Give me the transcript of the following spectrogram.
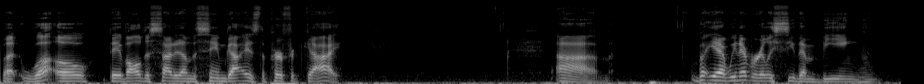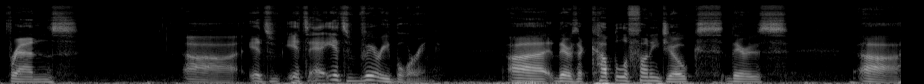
But whoa, they've all decided on the same guy as the perfect guy. Um, but yeah, we never really see them being friends. Uh, it's it's it's very boring. Uh, there's a couple of funny jokes. There's uh,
